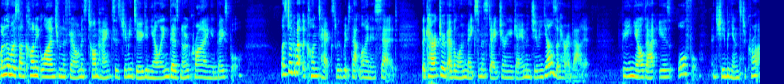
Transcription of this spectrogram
One of the most iconic lines from the film is Tom Hanks as Jimmy Dugan yelling, There's no crying in baseball. Let's talk about the context with which that line is said. The character of Evelyn makes a mistake during a game and Jimmy yells at her about it. Being yelled at is awful, and she begins to cry.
